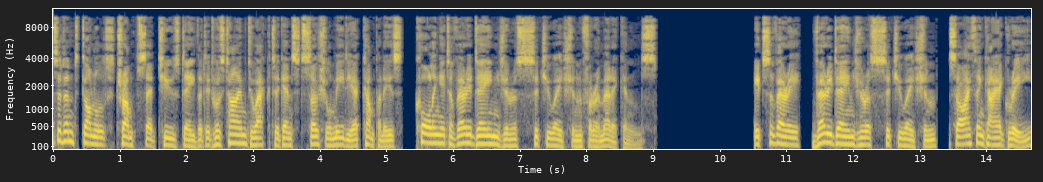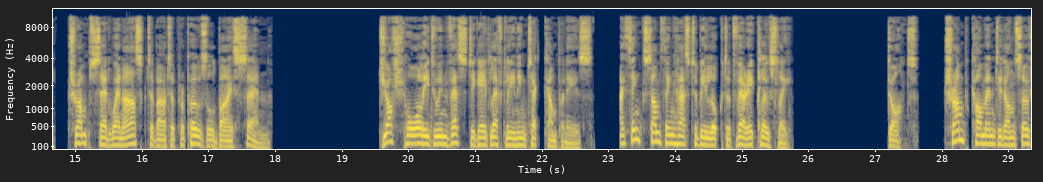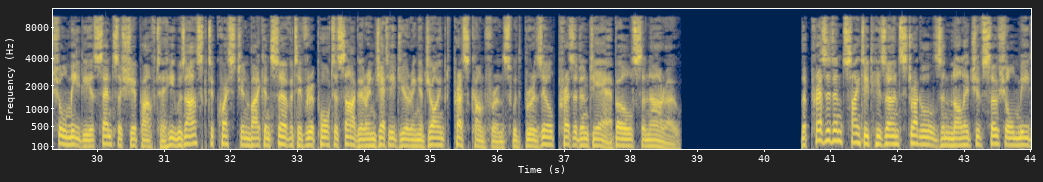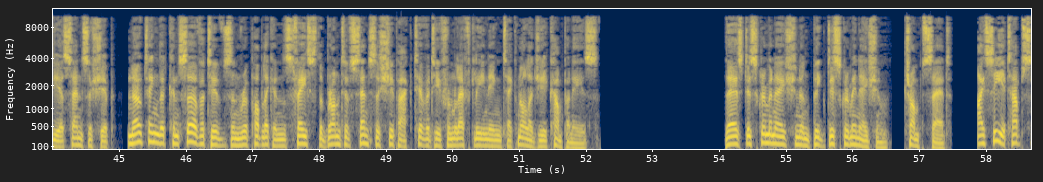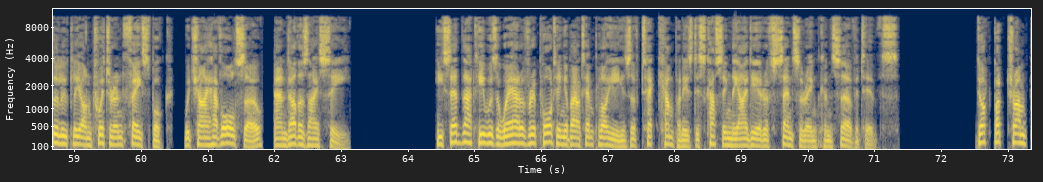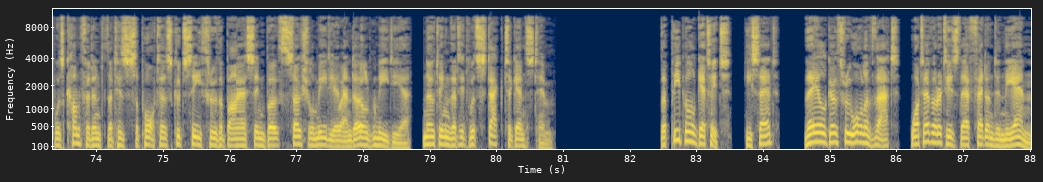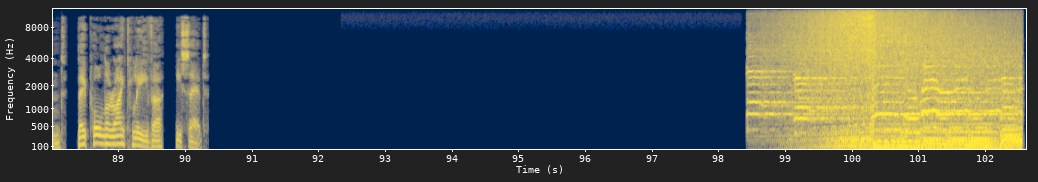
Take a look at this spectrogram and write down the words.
President Donald Trump said Tuesday that it was time to act against social media companies, calling it a very dangerous situation for Americans. It's a very, very dangerous situation, so I think I agree, Trump said when asked about a proposal by Sen. Josh Hawley to investigate left-leaning tech companies. I think something has to be looked at very closely. Dot. Trump commented on social media censorship after he was asked a question by conservative reporter Saagar Enjeti during a joint press conference with Brazil President Jair Bolsonaro. The president cited his own struggles and knowledge of social media censorship, noting that conservatives and Republicans face the brunt of censorship activity from left-leaning technology companies. There's discrimination and big discrimination, Trump said. I see it absolutely on Twitter and Facebook, which I have also, and others I see. He said that he was aware of reporting about employees of tech companies discussing the idea of censoring conservatives. But Trump was confident that his supporters could see through the bias in both social media and old media, noting that it was stacked against him. The people get it, he said. They'll go through all of that, whatever it is they're fed and in the end, they pull the right lever, he said.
